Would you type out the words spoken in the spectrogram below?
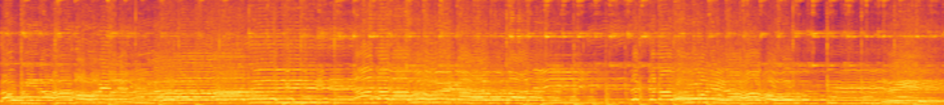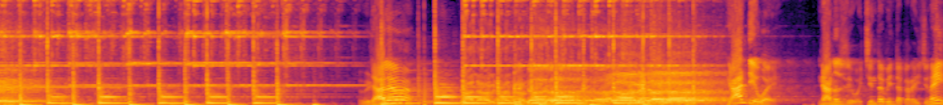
लावणी ज्ञान देव आहे ज्ञानच देव आहे चिंता बिंता करायची नाही.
